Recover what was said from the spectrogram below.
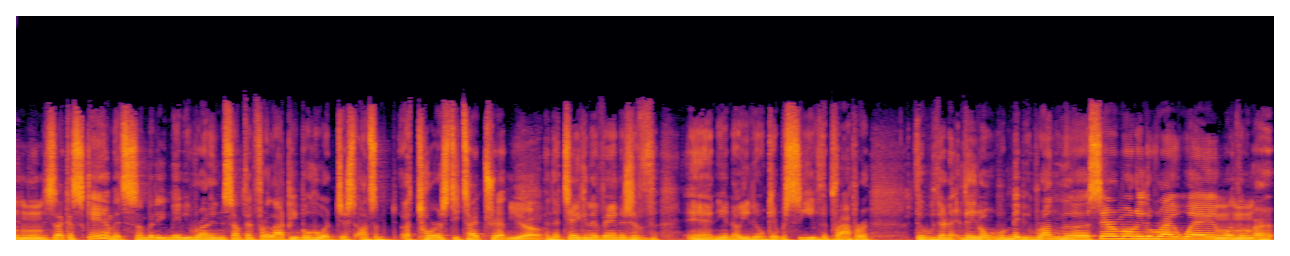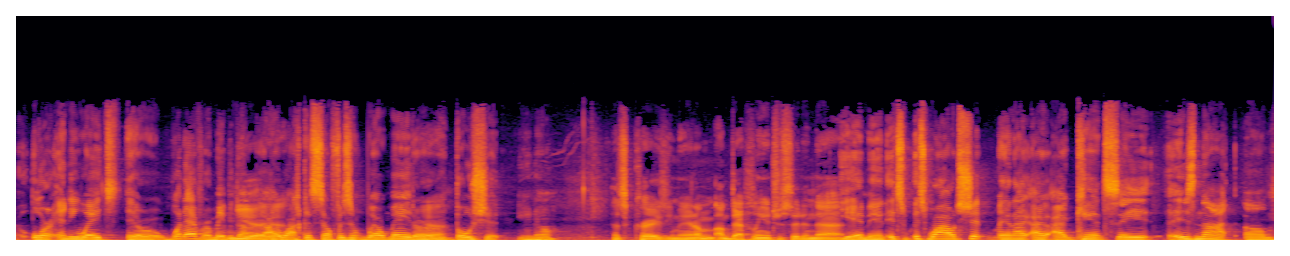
and Mm-hmm. it's like a scam. It's somebody maybe running something for a lot of people who are just on some a touristy type trip, Yeah. and they're taking advantage of, and you know you don't get received the proper. The, they're not, they don't maybe run the ceremony the right way, or, the, or or any way, t- or whatever. Maybe the Mm-hmm. Yeah, yeah. ayahuasca itself isn't well made, or Yeah. bullshit. You know. That's crazy, man. I'm I'm definitely interested in that. Yeah, man, it's it's wild shit, man. I I, I can't say it is not. Um,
